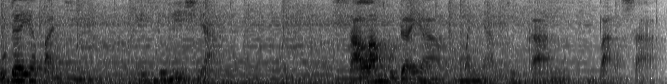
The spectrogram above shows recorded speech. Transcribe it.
budaya Panji Indonesia. Salam budaya menyatukan bangsa.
